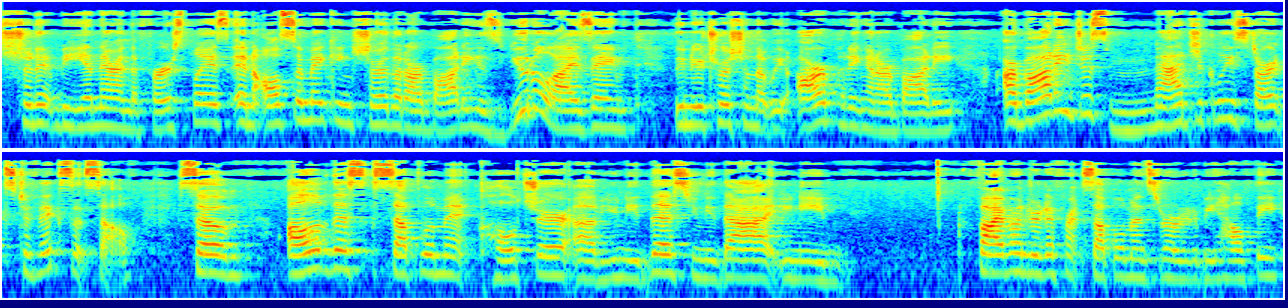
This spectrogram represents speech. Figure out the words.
shouldn't be in there in the first place, and also making sure that our body is utilizing the nutrition that we are putting in our body, our body just magically starts to fix itself. So all of this supplement culture of you need this, you need that, you need 500 different supplements in order to be healthy,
